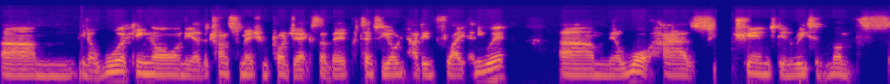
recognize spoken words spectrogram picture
um, you know working on you know the transformation projects that they potentially already had in flight anyway. Um, you know, what has changed in recent months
